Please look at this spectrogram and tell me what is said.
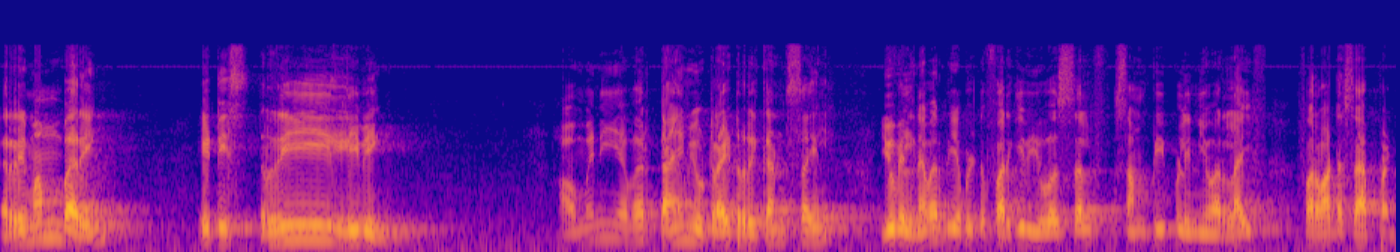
remembering, it is reliving. How many ever time you try to reconcile, you will never be able to forgive yourself, some people in your life for what has happened.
